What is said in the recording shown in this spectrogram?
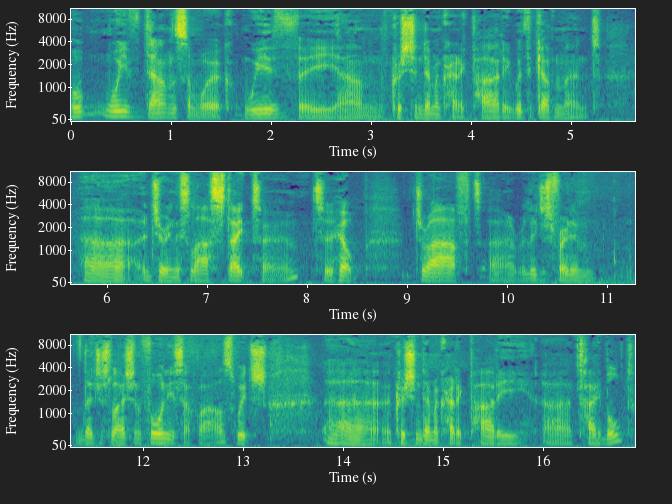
Well, we've done some work with the um, Christian Democratic Party, with the government uh, during this last state term to help draft uh, religious freedom legislation for New South Wales, which uh, Christian Democratic Party uh, tabled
